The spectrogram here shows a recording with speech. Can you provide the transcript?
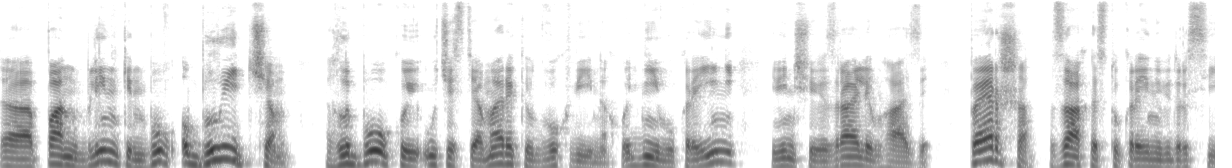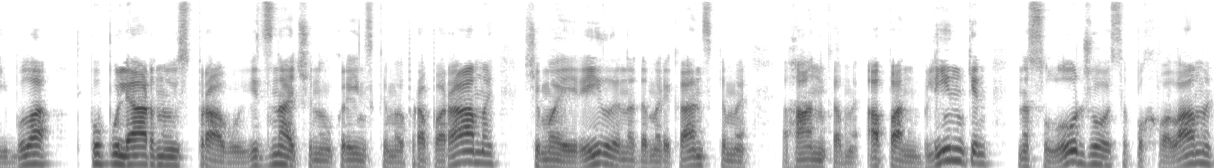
е, пан Блінкен був обличчям глибокої участі Америки в двох війнах: одній в Україні, в іншій в Ізраїлі в Газі. Перша захист України від Росії була популярною справою, відзначена українськими прапорами, що майоріли над американськими ганками. А пан Блінкен насолоджувався похвалами,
